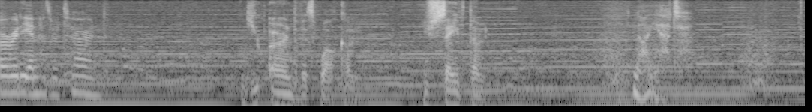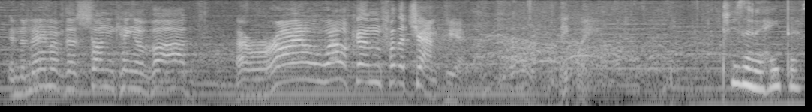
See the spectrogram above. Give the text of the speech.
Meridian has returned. You earned this welcome. You saved them. Not yet. In the name of the Sun King Avad, a royal welcome for the champion. Make way. She's gonna hate this.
